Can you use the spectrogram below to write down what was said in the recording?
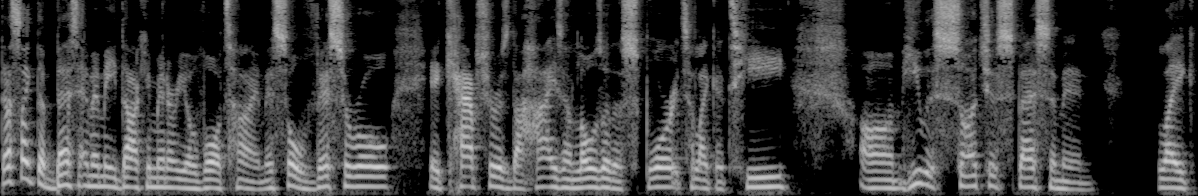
that's like the best MMA documentary of all time. It's so visceral. It captures the highs and lows of the sport to like a T. Um, he was such a specimen. Like,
